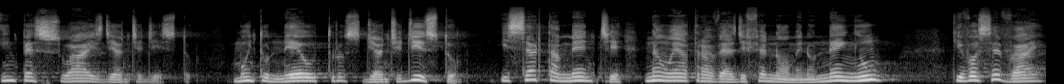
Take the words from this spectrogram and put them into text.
impessoais diante disto, muito neutros diante disto. E certamente não é através de fenômeno nenhum que você vai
